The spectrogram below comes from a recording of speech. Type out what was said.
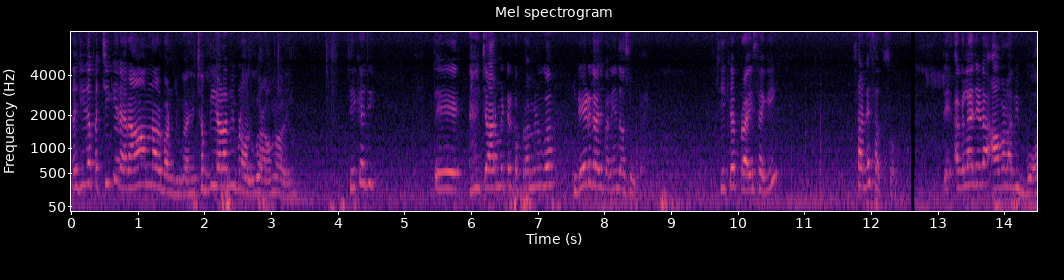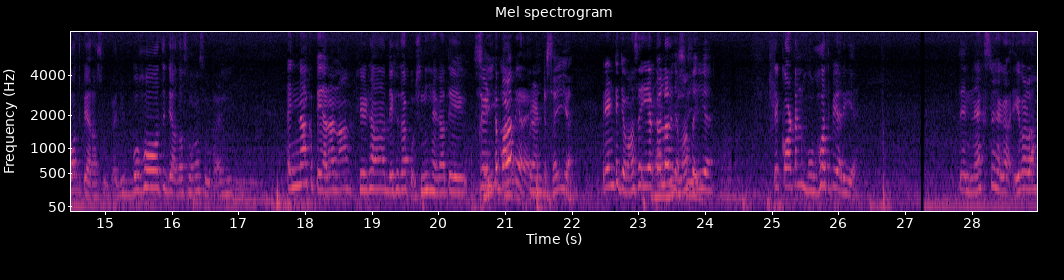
ਤੇ ਜਿਹਦਾ 25 ਘੇਰਾ ਆਰਾਮ ਨਾਲ ਬਣ ਜੂਗਾ ਇਹ। 26 ਵਾਲਾ ਵੀ ਬਣਾ ਲੂਗਾ ਆਰਾਮ ਨਾਲ ਇਹਨੂੰ। ਠੀਕ ਹੈ ਜੀ? ਤੇ 4 ਮੀਟਰ ਕੱਪੜਾ ਮਿਲੂਗਾ। 1.5 ਗਜ ਬਣੇ ਦਾ ਸੂਟ ਹੈ। ਠੀਕ ਹੈ ਪ੍ਰਾਈਸ ਹੈਗੀ 750 ਤੇ ਅਗਲਾ ਜਿਹੜਾ ਆਹ ਵਾਲਾ ਵੀ ਬਹੁਤ ਪਿਆਰਾ ਸੂਟ ਹੈ ਜੀ ਬਹੁਤ ਜ਼ਿਆਦਾ ਸੋਹਣਾ ਸੂਟ ਹੈ ਇਹ। ਇੰਨਾ ਕੁ ਪਿਆਰਾ ਨਾ ਹੇਠਾਂ ਦਿਖਦਾ ਕੁਝ ਨਹੀਂ ਹੈਗਾ ਤੇ ਪ੍ਰਿੰਟ ਬੜਾ ਪਿਆਰਾ ਹੈ। ਪ੍ਰਿੰਟ ਸਹੀ ਆ। ਪ੍ਰਿੰਟ ਜਮਾ ਸਹੀ ਹੈ ਕਲਰ ਜਮਾ ਸਹੀ ਹੈ ਤੇ ਕਾਟਨ ਬਹੁਤ ਪਿਆਰੀ ਹੈ। ਤੇ ਨੈਕਸਟ ਹੈਗਾ ਇਹ ਵਾਲਾ।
